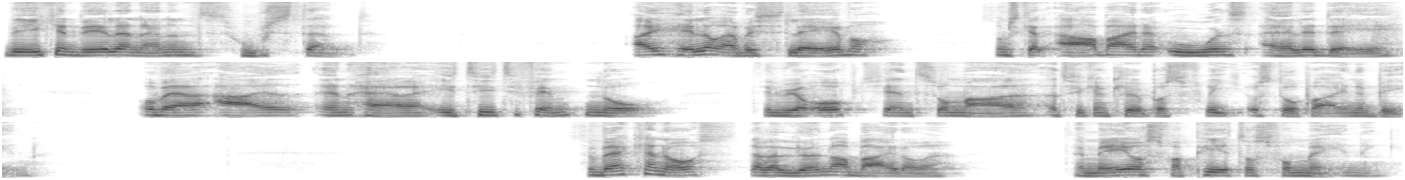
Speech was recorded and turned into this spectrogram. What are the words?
Vi er ikke en del af en andens husstand. Ej heller er vi slaver, som skal arbejde ugens alle dage og være ejet af en herre i 10-15 år, til vi har optjent så meget, at vi kan købe os fri og stå på egne ben. Så hvad kan os, der er lønarbejdere, tage med os fra Peters formaning?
